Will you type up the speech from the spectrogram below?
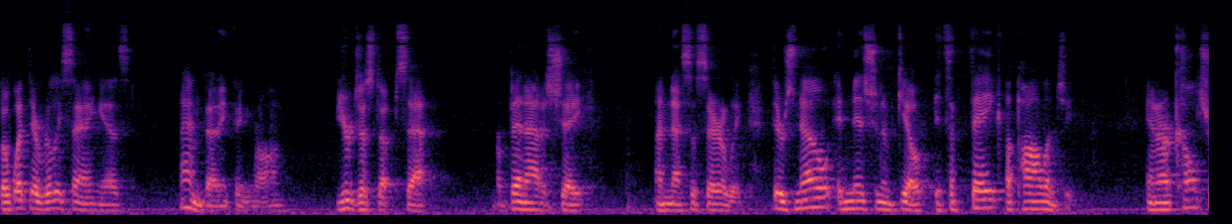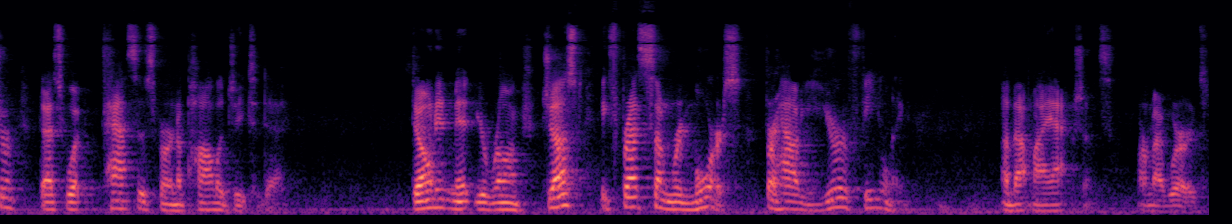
But what they're really saying is, I haven't done anything wrong. You're just upset or been out of shape unnecessarily. There's no admission of guilt, it's a fake apology. In our culture, that's what passes for an apology today. Don't admit you're wrong. Just express some remorse for how you're feeling about my actions or my words.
